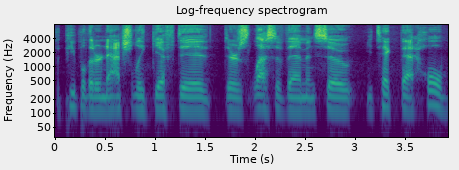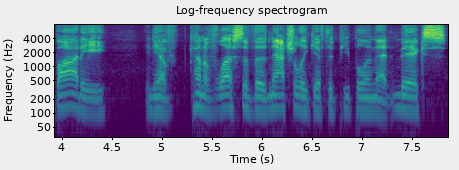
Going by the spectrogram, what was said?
the people that are naturally gifted, there's less of them. And so you take that whole body and you have kind of less of the naturally gifted people in that mix,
